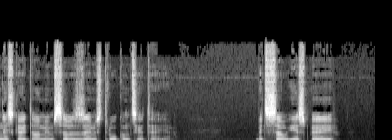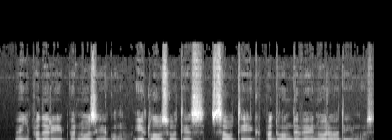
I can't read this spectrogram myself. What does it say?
neskaitāmiem savas zemes trūkumcietējiem. Bet savu iespēju viņa padarīja par noziegumu, ieklausoties sautīga padomdevēja norādījumos.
